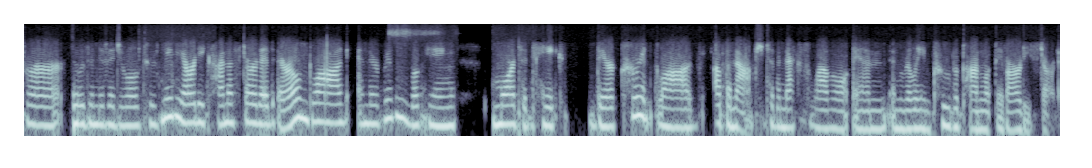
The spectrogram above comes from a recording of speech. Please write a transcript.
for those individuals who've maybe already kind of started their own blog and they're really looking more to take their current blog up a notch to the next level and, and really improve upon what they've already started?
